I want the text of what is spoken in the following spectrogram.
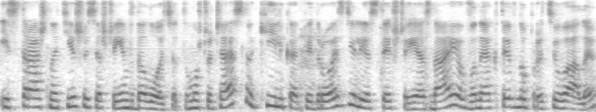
і страшно тішуся, що їм вдалося. Тому що чесно, кілька підрозділів з тих, що я знаю, вони активно працювали.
